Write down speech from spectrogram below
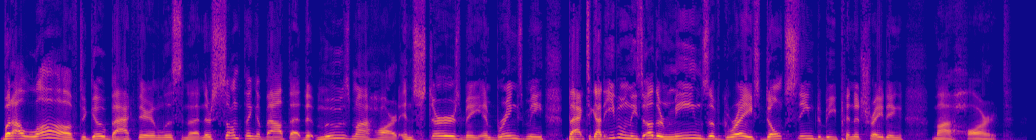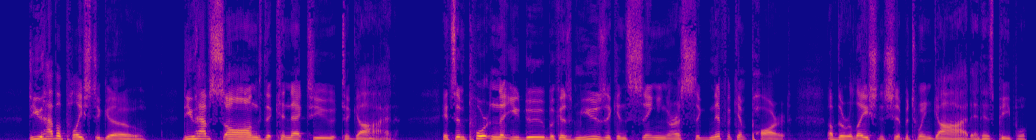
but I love to go back there and listen to that. And there's something about that that moves my heart and stirs me and brings me back to God, even when these other means of grace don't seem to be penetrating my heart. Do you have a place to go? Do you have songs that connect you to God? It's important that you do because music and singing are a significant part of the relationship between God and his people.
